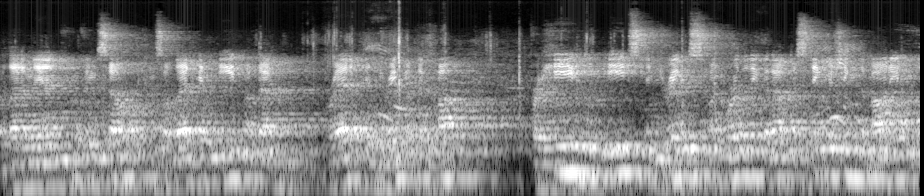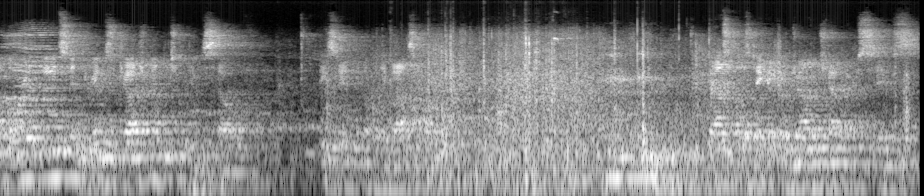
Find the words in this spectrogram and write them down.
But let a man prove himself, and so let him eat of that bread and drink of the cup. For he who eats and drinks unworthily without distinguishing the body eats and drinks judgment to himself. Please read the Gospel. The Gospel is taken from John chapter 6.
